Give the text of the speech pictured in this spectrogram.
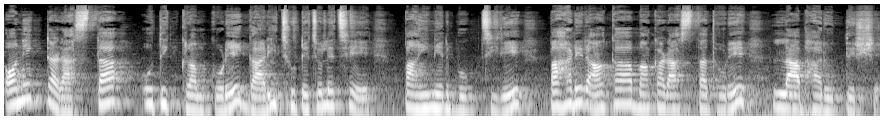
অনেকটা রাস্তা অতিক্রম করে গাড়ি ছুটে চলেছে। পাইনের বুক চিরে, পাহাড়ের আঁকা বাঁকা রাস্তা ধরে লাভার উদ্দেশ্যে।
